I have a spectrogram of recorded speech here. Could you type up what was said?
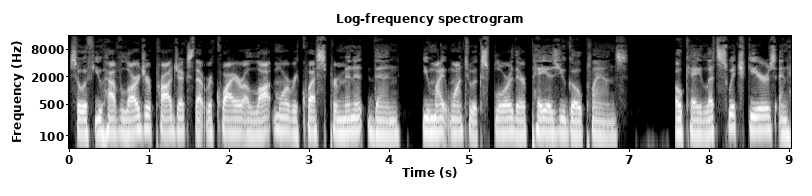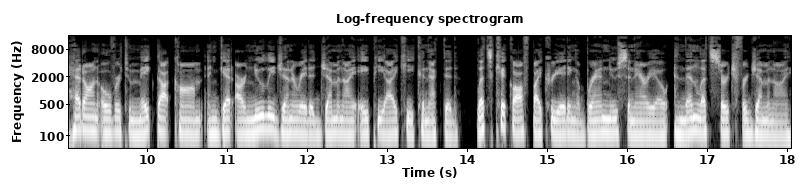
so if you have larger projects that require a lot more requests per minute, then you might want to explore their pay-as-you-go plans. Okay, let's switch gears and head on over to Make.com and get our newly generated Gemini API key connected. Let's kick off by creating a brand new scenario and then let's search for Gemini.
